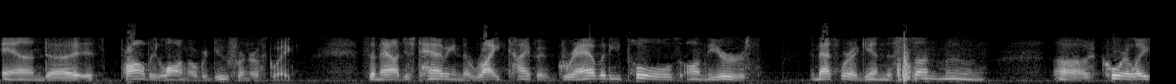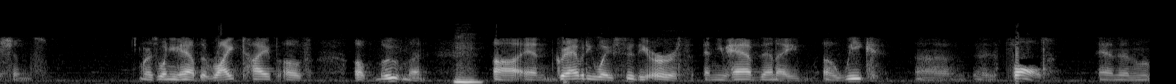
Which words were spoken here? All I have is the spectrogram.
and uh, it's probably long overdue for an earthquake. So now just having the right type of gravity pulls on the Earth and that's where again the sun moon uh, correlations. Whereas when you have the right type of of movement. Uh, and gravity waves through the Earth, and you have then a a weak uh, fault, and then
